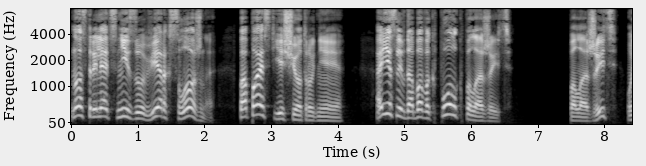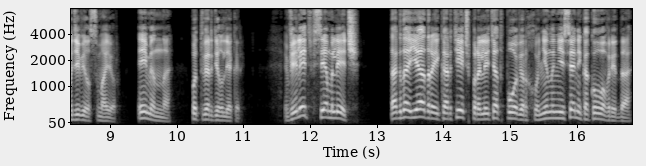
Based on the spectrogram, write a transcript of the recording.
Но стрелять снизу вверх сложно, попасть еще труднее. А если вдобавок полк положить? Положить? Удивился майор. Именно, подтвердил лекарь. Велеть всем лечь. Тогда ядра и картечь пролетят поверху, не нанеся никакого вреда.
